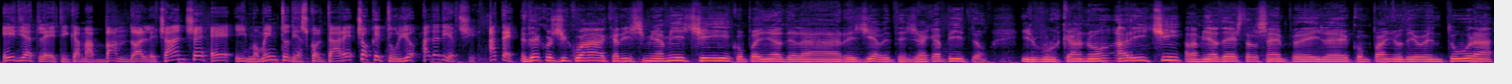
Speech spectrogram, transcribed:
e di atletica, ma bando alle ciance, è il momento di ascoltare ciò che Tullio ha da dirci. A te! Ed eccoci qua, cari carissimi amici, compagnia della regia, avete già capito, il vulcano Arici, alla mia destra sempre il compagno di avventura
